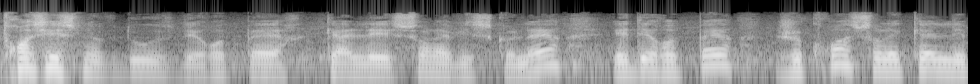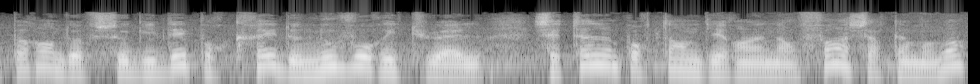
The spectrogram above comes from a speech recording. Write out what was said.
3, 6, 9, 12, des repères calés sur la vie scolaire et des repères, je crois, sur lesquels les parents doivent se guider pour créer de nouveaux rituels. C'est très important de dire à un enfant à certains moments,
